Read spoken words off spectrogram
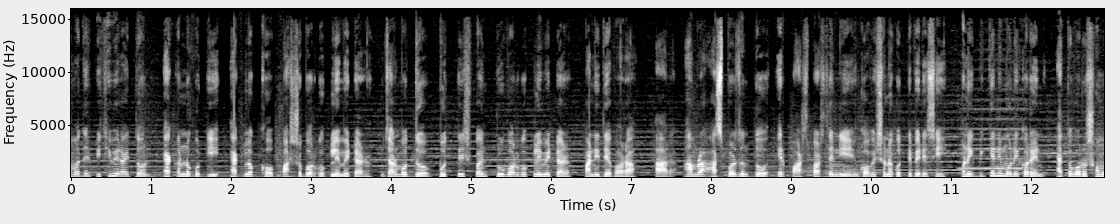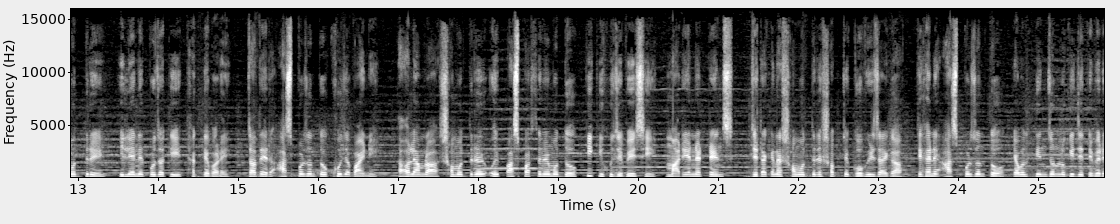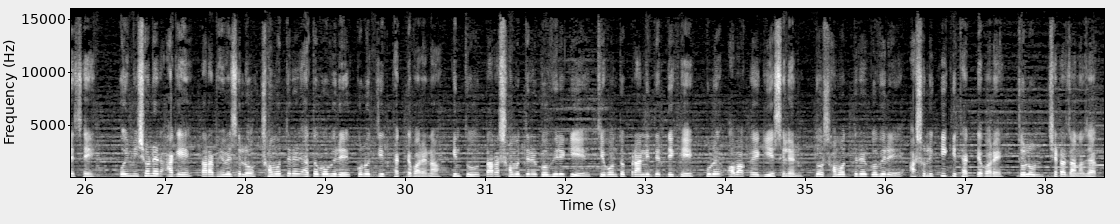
আমাদের পৃথিবীর আয়তন একান্ন কোটি এক লক্ষ পাঁচশো বর্গ কিলোমিটার, যার মধ্যে বত্রিশ পয়েন্ট টু বর্গ কিলোমিটার পানিতে ভরা। আর আমরা আজ পর্যন্ত এর পাঁচ পার্সেন্ট নিয়ে গবেষণা করতে পেরেছি। অনেক বিজ্ঞানী মনে করেন, এত বড় সমুদ্রে এলিয়ানের প্রজাতি থাকতে পারে, যাদের আজ পর্যন্ত খুঁজে পায়নি তাহলে আমরা সমুদ্রের ওই পাঁচ পার্সেন্টের মধ্যে কি কি খুঁজে পেয়েছি? মারিয়ানা ট্রেন্স, যেটা কিনা সমুদ্রের সবচেয়ে গভীর জায়গা, যেখানে আজ পর্যন্ত কেবল তিনজন লোকই যেতে পেরেছে। ওই মিশনের আগে তারা ভেবেছিল সমুদ্রের এত গভীরে কোনো জীব থাকতে পারে না। কিন্তু তারা সমুদ্রের গভীরে গিয়ে জীবন্ত প্রাণীদের দেখে পুরো অবাক হয়ে গিয়েছিলেন। তো সমুদ্রের গভীরে আসলে কি কি থাকতে পারে? চলুন সেটা জানা যাক।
